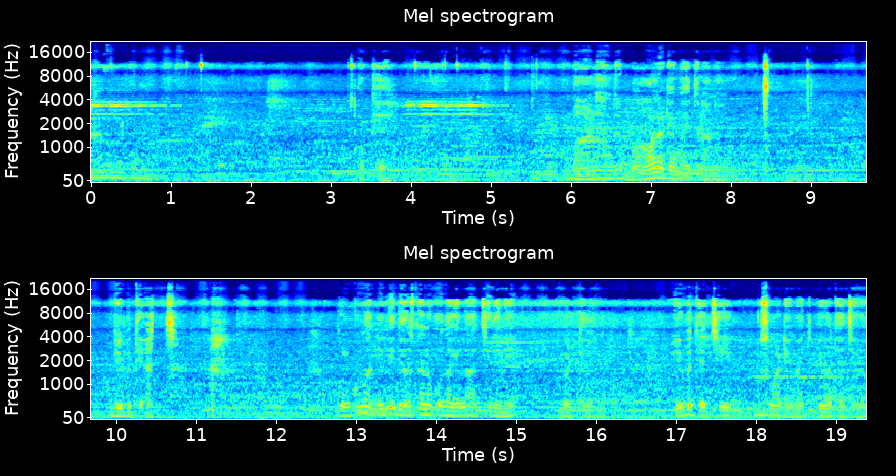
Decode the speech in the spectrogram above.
ನಾನು ಬರ್ಕೋದಿಲ್ಲ ಓಕೆ. ಭಾಳ ಅಂದರೆ ಭಾಳ ಟೈಮ್ ಆಯಿತು ನಾನು. ವಿಭೂತಿ ಹಚ್ಚ ಕುಂಕುಮ ನೀಲಿ ದೇವಸ್ಥಾನಕ್ಕೆ ಹೋದಾಗೆಲ್ಲ ಹಚ್ಚಿದ್ದೀನಿ ಬಟ್ ವಿಭೂತಿ ಹಚ್ಚಿ ಸುಮಾರು ಟೈಮ್ ಆಯಿತು. ವಿಭೂತಿ ಹಚ್ಚಿಗಳು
